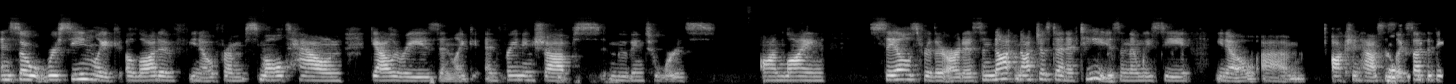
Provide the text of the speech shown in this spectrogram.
And so we're seeing like a lot of, you know, from small town galleries and like and framing shops moving towards online sales for their artists and not not just NFTs. And then we see, you know, um, auction houses like Sotheby's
